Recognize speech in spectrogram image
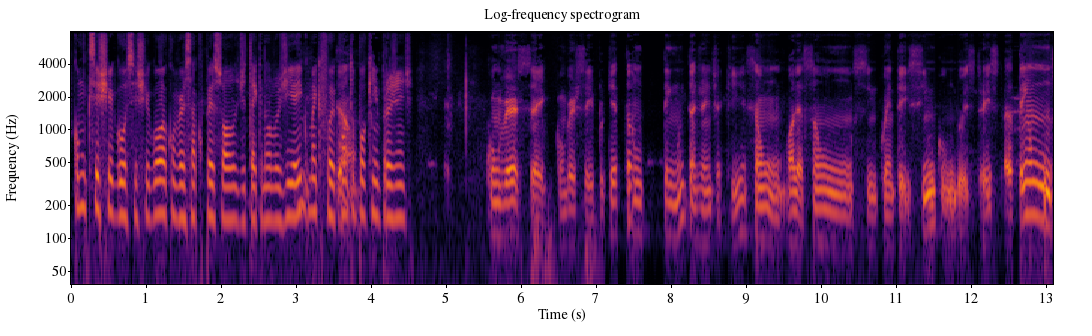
Como que você chegou? Você chegou a conversar com o pessoal de tecnologia aí? Como é que foi? Então, Conta um pouquinho pra gente. Conversei, conversei, porque estão tem muita gente aqui, são, olha, são 55, 1, 2, 3, tem uns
